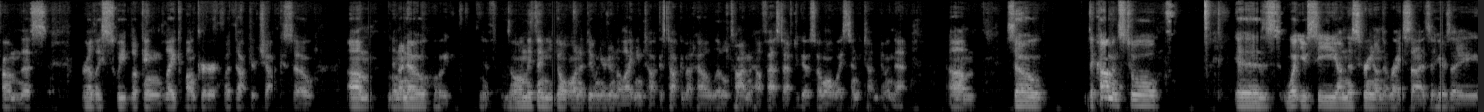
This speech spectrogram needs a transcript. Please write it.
from this really sweet looking lake bunker with Dr. Chuck. So, um, and I know the only thing you don't want to do when you're doing a lightning talk is talk about how little time and how fast I have to go. So I won't waste any time doing that. Um, so the Commons tool is what you see on this screen on the right side. So here's a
